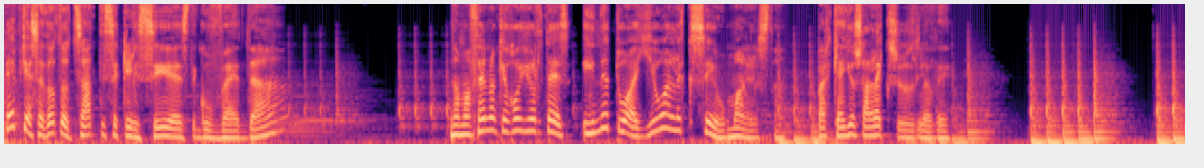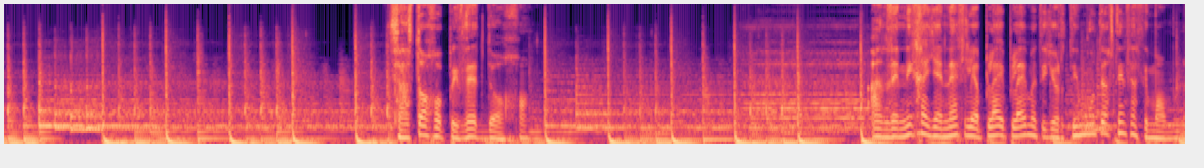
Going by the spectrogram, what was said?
Έπιασε εδώ το τσάτ της εκκλησίας στην κουβέντα να μαθαίνω κι εγώ γιορτές. Είναι του Αγίου Αλεξίου, μάλιστα. Υπάρχει και Άγιος Αλέξιος δηλαδή. Σας το έχω πει, δεν το έχω. Αν δεν είχα γενέθλια πλάι-πλάι με τη γιορτή μου, ούτε αυτήν θα θυμόμουν.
